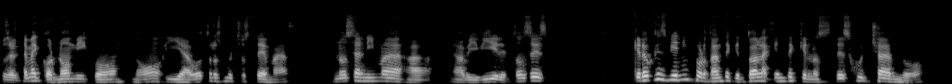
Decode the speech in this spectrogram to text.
pues el tema económico, ¿no? Y a otros muchos temas, no se anima a, a vivir. Entonces, creo que es bien importante que toda la gente que nos esté escuchando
